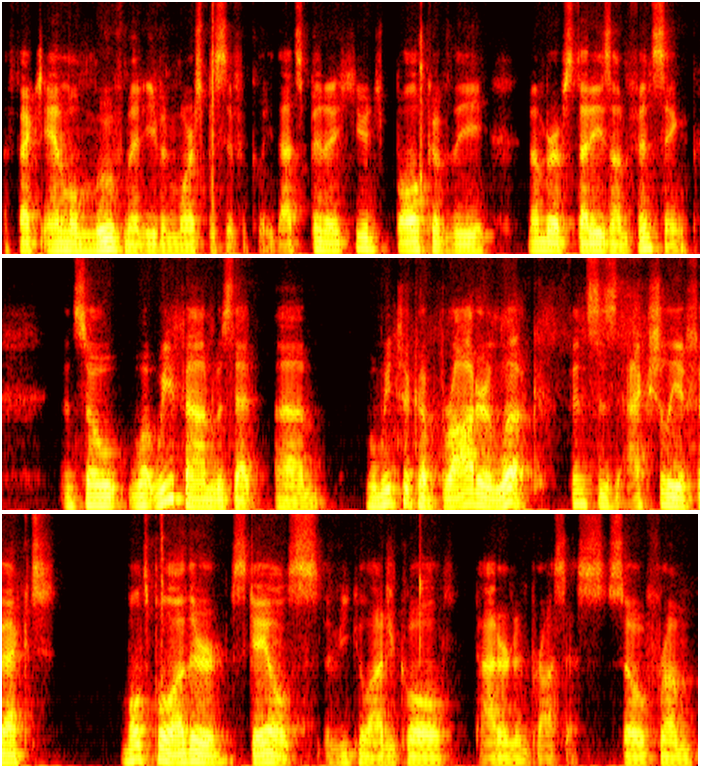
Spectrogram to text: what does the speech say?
affect animal movement even more specifically. That's been a huge bulk of the number of studies on fencing. And so what we found was that um, when we took a broader look, fences actually affect multiple other scales of ecological pattern and process. So from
